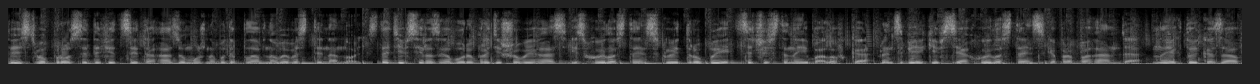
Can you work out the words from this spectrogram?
Тобто вопроси дефіцита газу можна буде плавно вивести на ноль. Кстати, всі розговори про дешевий газ із хуйлостанської труби це чиста наїбаловка. В принципі, як і вся хуйлостанська пропаганда. Ну як той казав,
